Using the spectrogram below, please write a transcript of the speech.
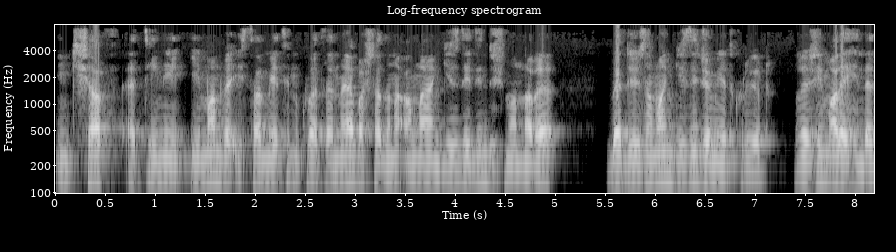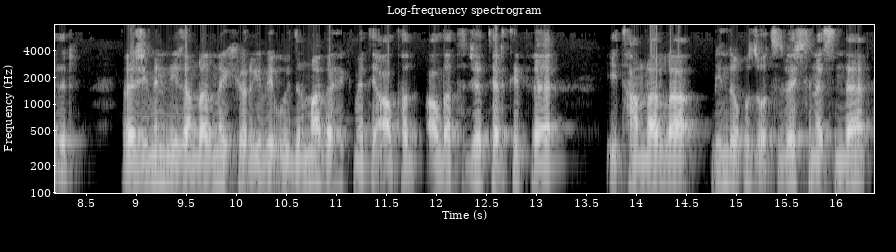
inkişaf ettiğini, iman ve İslamiyet'in kuvvetlenmeye başladığını anlayan gizli din düşmanları Bediüzzaman gizli cemiyet kuruyor. Rejim aleyhindedir. Rejimin nizamlarını yıkıyor gibi uydurma ve hükmeti aldatıcı tertip ve ithamlarla 1935 senesinde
